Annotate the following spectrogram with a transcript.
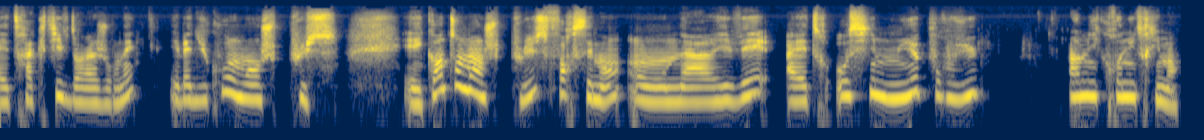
être actif dans la journée, et eh ben du coup on mange plus. Et quand on mange plus, forcément, on est arrivé à être aussi mieux pourvu en micronutriments.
